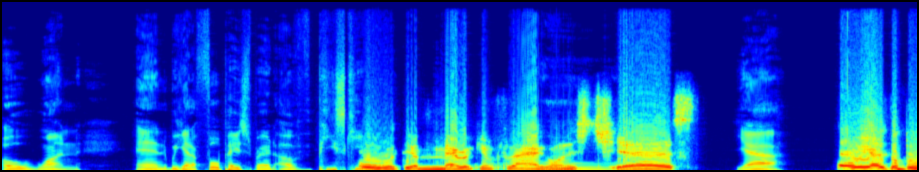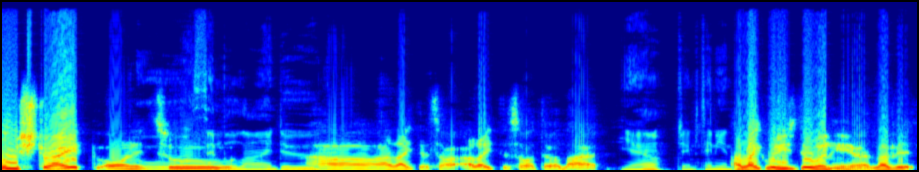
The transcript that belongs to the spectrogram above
01. and we get a full page spread of Peacekeeper. Oh, with the American flag on his chest. Yeah. Oh, he has the blue stripe on it Ooh, too. thin blue line, dude. Ah, I like this. I like this author a lot. yeah, James Tynion. I like what he's doing here. I love it.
